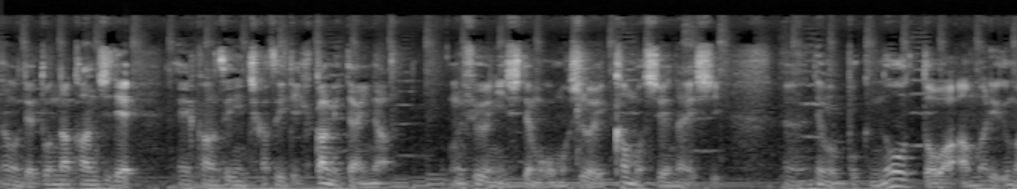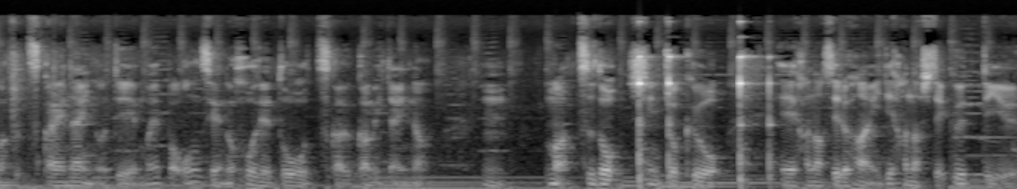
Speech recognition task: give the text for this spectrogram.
なのでどんな感じで完成に近づいていくかみたいな風にしても面白いかもしれないし。うん、でも僕ノートはあんまりうまく使えないので、まあ、やっぱ音声の方でどう使うかみたいな、うん。まあ、都度進捗を、話せる範囲で話していくっていう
